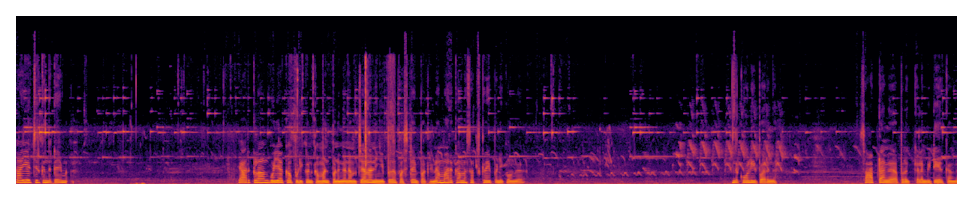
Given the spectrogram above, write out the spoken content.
காய் வச்சுருக்கு இந்த டைமு யாருக்கெல்லாம் கொய்யாக்காய் பிடிக்கும்னு கமெண்ட் பண்ணுங்கள் நம்ம சேனலை நீங்கள் இப்போ தான் ஃபஸ்ட் டைம் பார்க்குறீங்கன்னா மறக்காமல் சப்ஸ்கிரைப் பண்ணிக்கோங்க. இந்த கோழி பாருங்கள் சாப்பிட்டாங்க அப்புறம் கிளம்பிட்டே இருக்காங்க.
